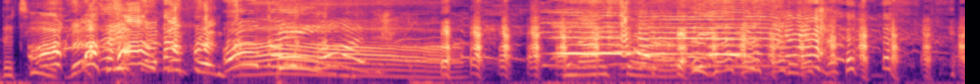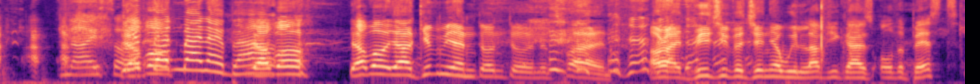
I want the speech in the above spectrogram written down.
the teeth The teeth are different. Ah. nice one nice one Yeah, Give that man a bow Yeah, well, yeah, give me a dun dun. It's fine. All right, VG Virginia, we love you guys. All the best.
